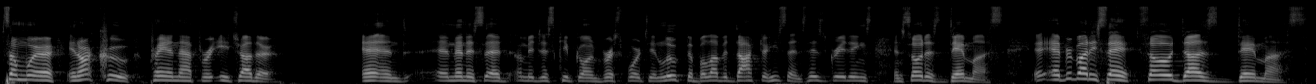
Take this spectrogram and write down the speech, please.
somewhere in our crew praying that for each other. And and then it said, let me just keep going. Verse 14 Luke, the beloved doctor, he sends his greetings, and so does Demas. Everybody say, so does Demas.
